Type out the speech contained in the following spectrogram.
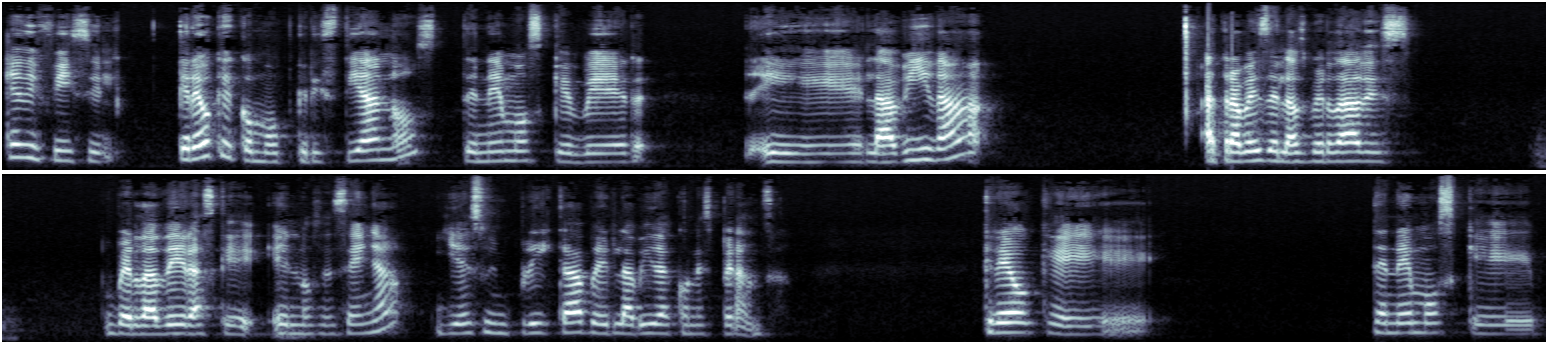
Qué difícil. Creo que como cristianos tenemos que ver eh, la vida a través de las verdades verdaderas que Él nos enseña y eso implica ver la vida con esperanza. Creo que tenemos que,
